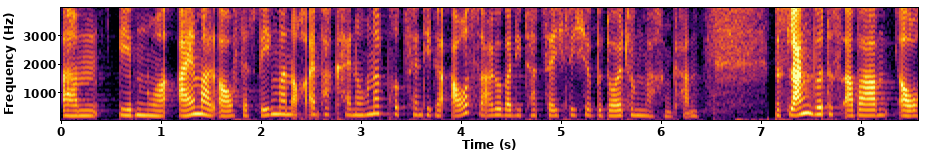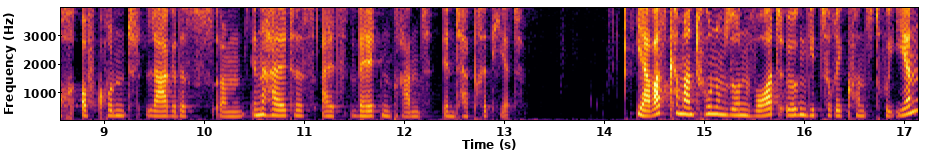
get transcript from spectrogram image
ähm, eben nur einmal auf, weswegen man auch einfach keine hundertprozentige Aussage über die tatsächliche Bedeutung machen kann. Bislang wird es aber auch auf Grundlage des ähm, Inhaltes als Weltenbrand interpretiert. Ja, was kann man tun, um so ein Wort irgendwie zu rekonstruieren?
